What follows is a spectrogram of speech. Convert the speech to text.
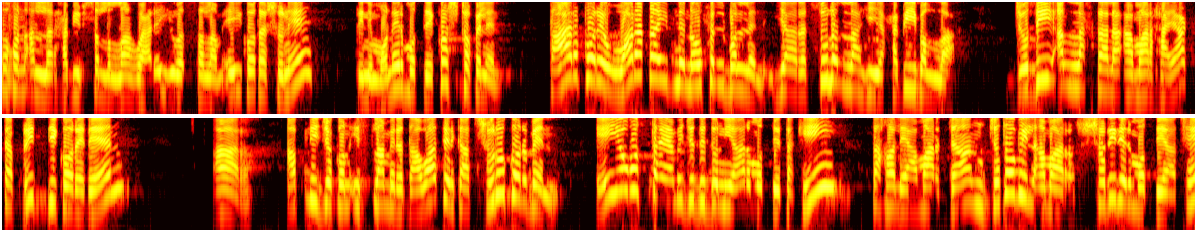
তখন আল্লাহর হাবিব আলাইহি ওয়াসাল্লাম এই কথা শুনে তিনি মনের মধ্যে কষ্ট পেলেন। তারপরে ওয়ারাকা ইবনে নৌফেল বললেন, ইয়া রাসূলুল্লাহ, ইয়া হাবিবাল্লাহ, যদি আল্লাহ তালা আমার হায়াতটা বৃদ্ধি করে দেন, আর আপনি যখন ইসলামের দাওয়াতের কাজ শুরু করবেন, এই অবস্থায় আমি যদি দুনিয়ার মধ্যে থাকি, তাহলে আমার জান যতবিল আমার শরীরের মধ্যে আছে,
